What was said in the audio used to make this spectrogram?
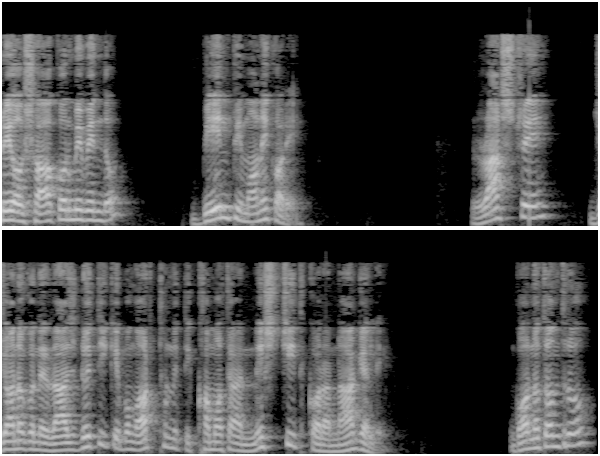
প্রিয় সহকর্মীবৃন্দ বিএনপি মনে করে, রাষ্ট্রে জনগণের রাজনৈতিক এবং অর্থনৈতিক ক্ষমতা নিশ্চিত করা না গেলে গণতন্ত্র,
